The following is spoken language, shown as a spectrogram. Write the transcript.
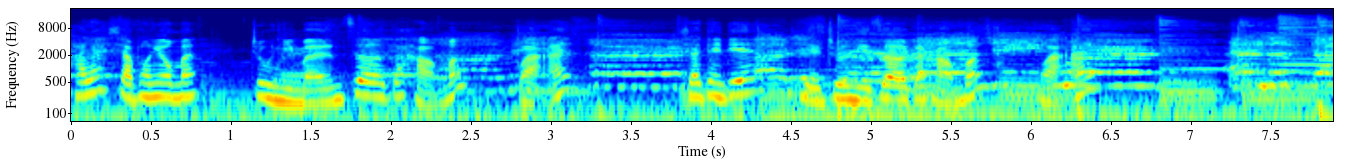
好了，小朋友们，祝你们做个好梦，晚安。小点点也祝你做个好梦，晚安。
